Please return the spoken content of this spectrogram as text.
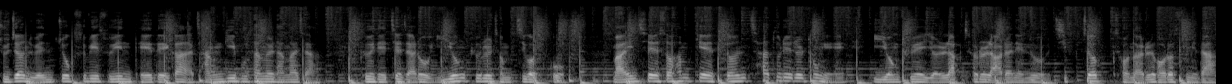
주전 왼쪽 수비수인 데데가 장기 부상을 당하자 그 대체자로 이영표를 점찍었고 마인츠에서 함께했던 차두리를 통해 이영표의 연락처를 알아낸 후 직접 전화를 걸었습니다.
